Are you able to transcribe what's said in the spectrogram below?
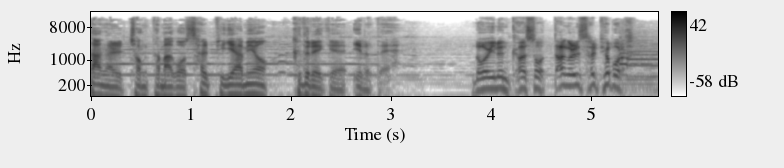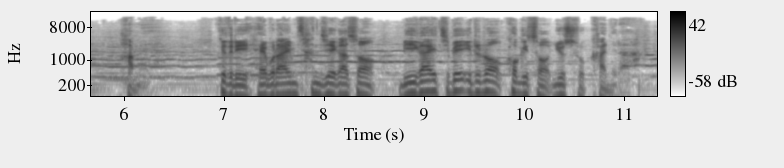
땅을 정탐하고 살피게 하며 그들에게 이르되 너희는 가서 땅을 살펴보라. 하매 그들이 헤브라임 산지에 가서 미가의 집에 이르러 거기서 유숙하니라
